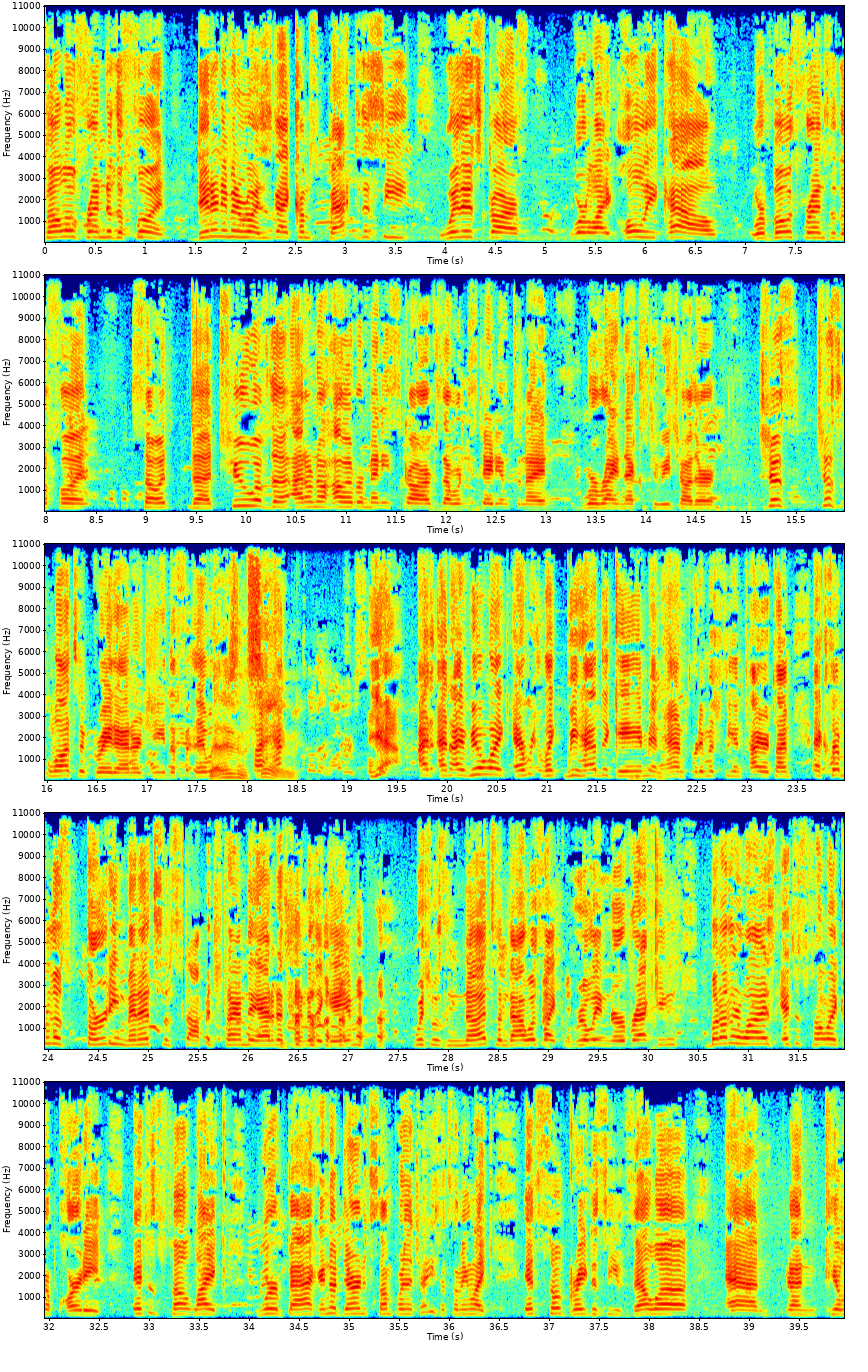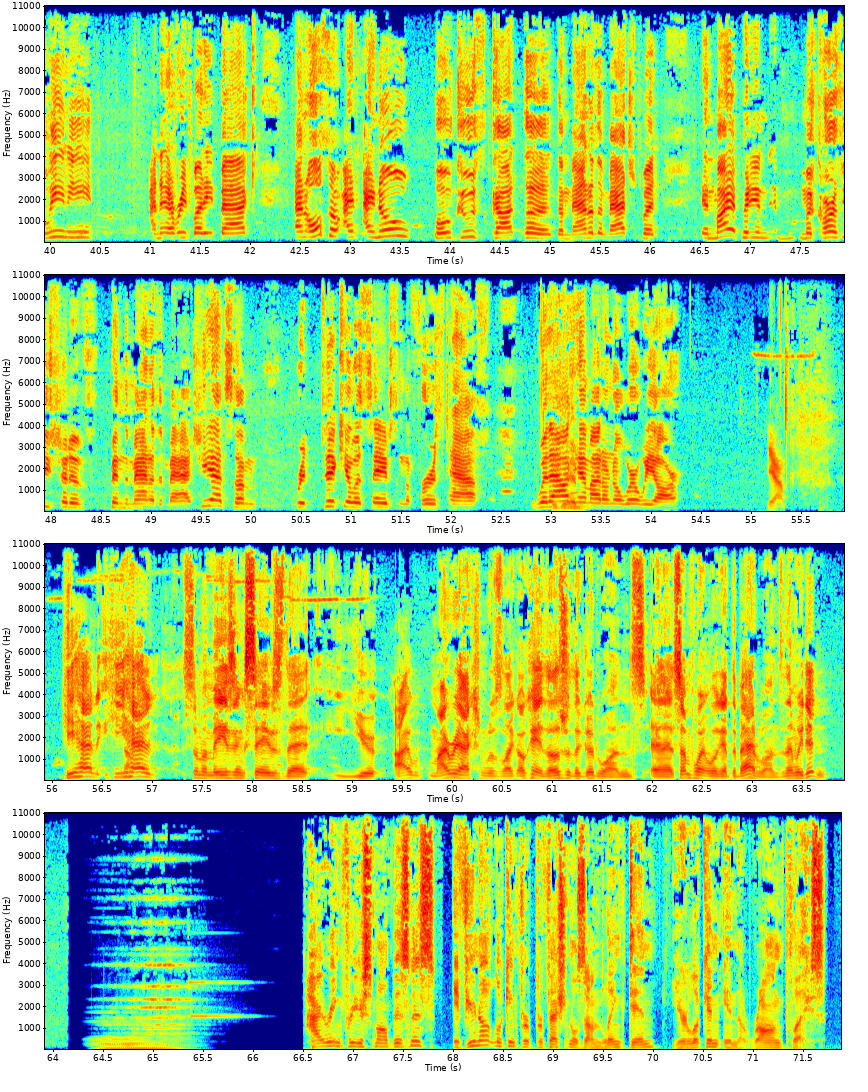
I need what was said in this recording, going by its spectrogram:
fellow friend of the foot. Didn't even realize this guy comes back to the seat with his scarf. We're like, holy cow, we're both friends of the foot. So it, the two of the, I don't know, however many scarves that were in the stadium tonight were right next to each other. Just, just lots of great energy. The, it was, That is I- insane. yeah, and, and I feel like every like we had the game in hand pretty much the entire time, except for those thirty minutes of stoppage time they added at the end of the game, which was nuts, and that was like really nerve wracking. But otherwise, it just felt like a party. It just felt like we're back. I know Darren at some point in the chat he said something like, "It's so great to see Vela and and Chiellini and everybody back." And also, I, I know Bogusz got the, the man of the match, but in my opinion, McCarthy should have been the man of the match. He had some ridiculous saves in the first half. Without him, I don't know where we are. Yeah. He had he had some amazing saves that you I my reaction was like, okay, those are the good ones, and at some point we'll get the bad ones, and then we didn't. Hiring for your small business? If you're not looking for professionals on LinkedIn, you're looking in the wrong place.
